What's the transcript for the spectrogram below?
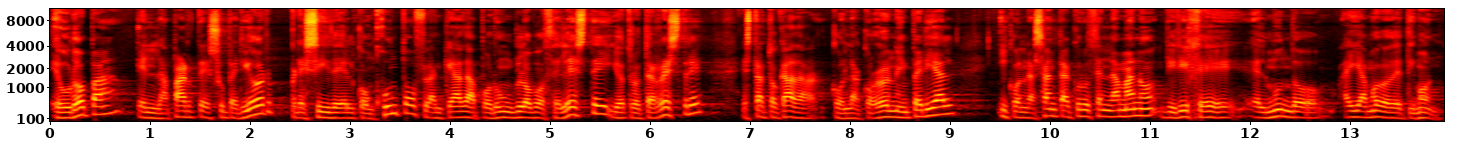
Europa, en la parte superior, preside el conjunto, flanqueada por un globo celeste y otro terrestre. Está tocada con la corona imperial y con la Santa Cruz en la mano dirige el mundo ahí a modo de timón.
